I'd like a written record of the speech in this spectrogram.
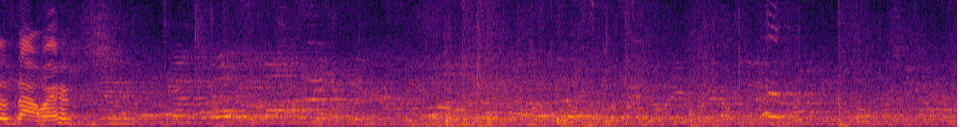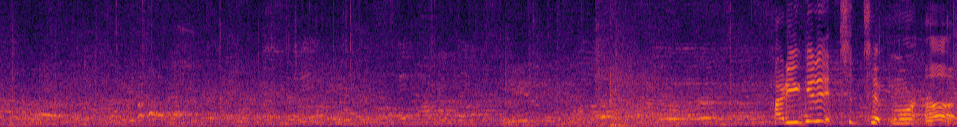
goes that way. How do you get it to tip more up?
